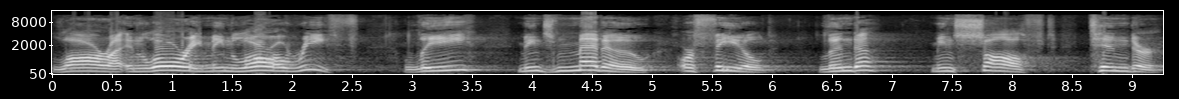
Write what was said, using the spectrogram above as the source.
Laura and Lori mean laurel wreath. Lee means meadow or field. Linda means soft, tender,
